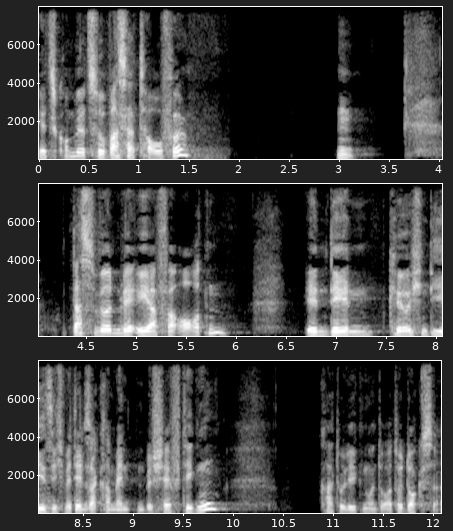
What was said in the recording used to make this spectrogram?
Jetzt kommen wir zur Wassertaufe. Hm. Das würden wir eher verorten in den Kirchen, die sich mit den Sakramenten beschäftigen, Katholiken und Orthodoxe.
